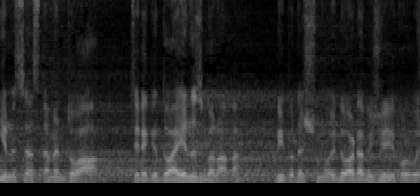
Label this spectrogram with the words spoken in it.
ইউনুস আসলামের দোয়া, যেটাকে দোয়া ইউনুস বলা হয়, বিপদের সময় দোয়াটা বেশি পড়বে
